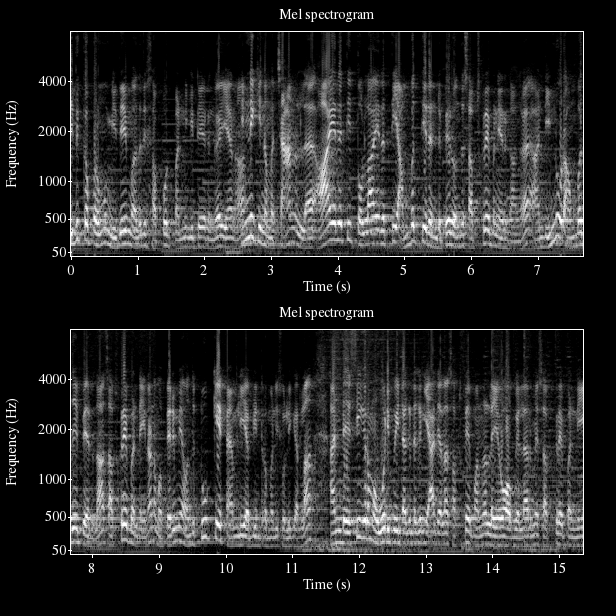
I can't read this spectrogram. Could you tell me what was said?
இதுக்கப்புறமும் இதே மாதிரி சப்போர்ட் பண்ணிக்கிட்டே இருங்க. ஏன்னா இன்னைக்கு நம்ம சேனலில் ஆயிரத்தி தொள்ளாயிரத்தி ஐம்பத்தி ரெண்டு பேர் வந்து சப்ஸ்கிரைப் பண்ணியிருக்காங்க. அண்ட் இன்னொரு ஐம்பதே பேர் தான் சப்ஸ்கிரைப் பண்ணிட்டீங்கன்னா நம்ம பெருமையாக வந்து டூ கே ஃபேமிலி அப்படின்ற மாதிரி சொல்லிக்கலாம் அண்டு சீக்கிரமாக ஓடி போய் டக்கு டக்குன்னு யார் யாரெல்லாம் சப்ஸ்கிரைப் பண்ணலையோ அவங்க எல்லாருமே சப்ஸ்கிரைப் பண்ணி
